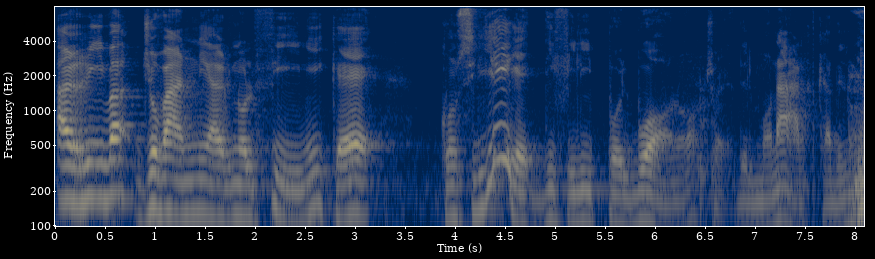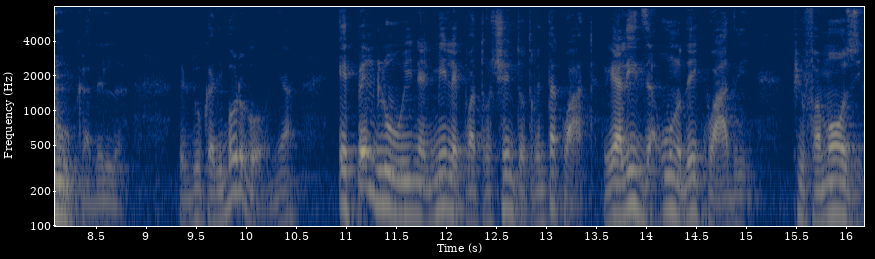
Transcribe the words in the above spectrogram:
Arriva Giovanni Arnolfini che è consigliere di Filippo il Buono, cioè del monarca, del duca, del, del duca di Borgogna, e per lui nel 1434 realizza uno dei quadri più famosi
